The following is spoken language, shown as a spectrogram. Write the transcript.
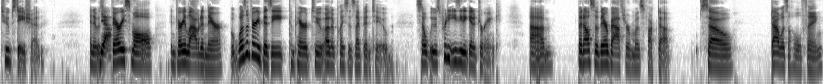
tube station. And it was Yeah. very small and very loud in there but wasn't very busy compared to other places i've been to. So it was pretty easy to get a drink. Um but also their bathroom was fucked up. So that was a whole thing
